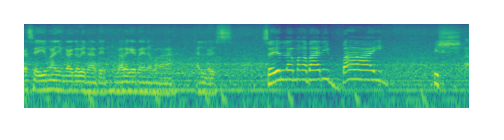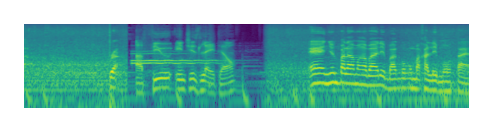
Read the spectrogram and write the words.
Kasi yung nga yung gagawin natin. Lalagay tayo ng mga antlers. So, yun lang mga buddy. Bye! Fish up. Bra. A few inches later. And yun pala mga buddy, bago ko makalimutan,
